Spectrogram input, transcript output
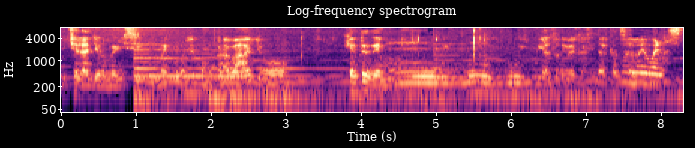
Michelangelo Merisi, me conoce como Caravaggio, gente de muy, muy, muy, muy alto nivel, casi inalcanzable. Muy, muy buenas.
